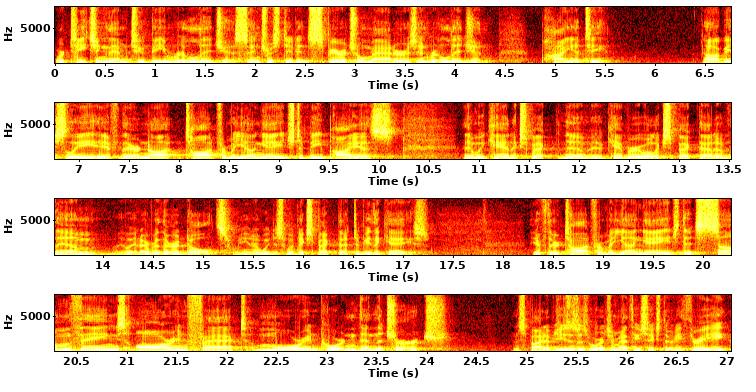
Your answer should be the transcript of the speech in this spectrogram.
We're teaching them to be religious, interested in spiritual matters and religion, piety. Obviously, if they're not taught from a young age to be pious, then we can't expect them, can't very well expect that of them whenever they're adults. You know, we just wouldn't expect that to be the case. If they're taught from a young age that some things are in fact more important than the church, in spite of Jesus' words in Matthew 6:33,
